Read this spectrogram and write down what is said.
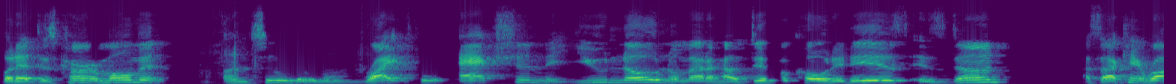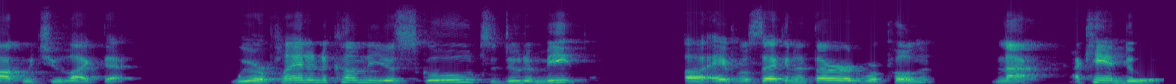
But at this current moment, until the rightful action that you know, no matter how difficult it is, is done. I said, I can't rock with you like that. We were planning to come to your school to do the meet uh, April 2nd and 3rd. We're pulling. Not, I can't do it.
